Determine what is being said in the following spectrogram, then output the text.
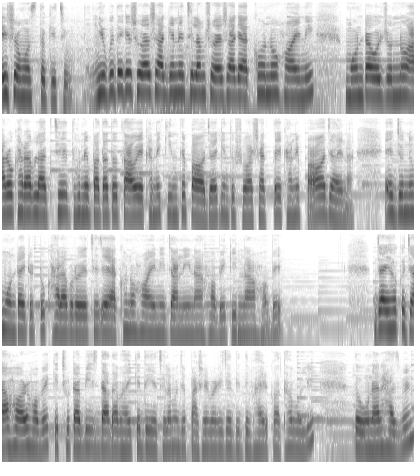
এই সমস্ত কিছু। ইউপি থেকে সোয়া শাক এনেছিলাম, সোয়া শাক এখনও হয়নি। মনটা ওর জন্য আরও খারাপ লাগছে। ধনে পাতা তো তাও এখানে কিনতে পাওয়া যায়, কিন্তু সোয়া শাক তো এখানে পাওয়া যায় না। এর জন্য মনটা একটু একটু খারাপ রয়েছে যে এখনও হয়নি, জানি না হবে কি না হবে। যাই হোক, যা হওয়ার হবে। কিছুটা বীজ দাদা ভাইকে দিয়েছিলাম, ওই যে পাশের বাড়ি যে দিদি ভাইয়ের কথা বলি। তো ওনার হাজবেন্ড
